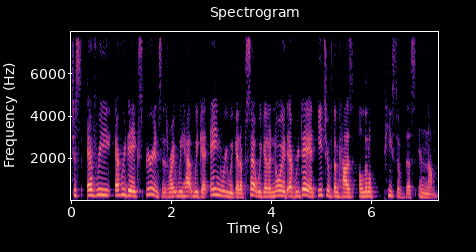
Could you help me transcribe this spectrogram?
just every everyday experiences right we have we get angry we get upset we get annoyed every day and each of them has a little piece of this in them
